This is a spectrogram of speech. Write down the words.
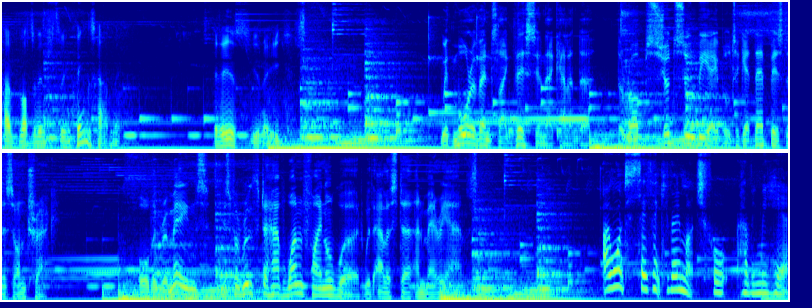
have lots of interesting things happening. It is unique. With more events like this in their calendar, the Robbs should soon be able to get their business on track. All that remains is for Ruth to have one final word with Alistair and Mary Ann. I want to say thank you very much for having me here.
